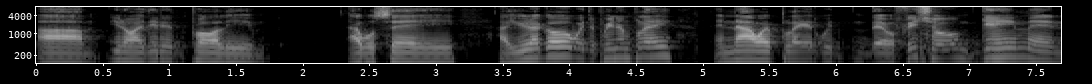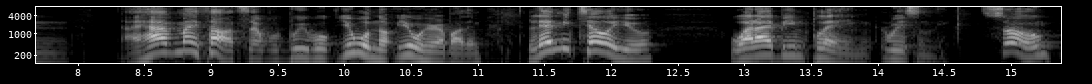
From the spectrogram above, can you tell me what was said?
Um, you know, I did it probably, I would say, a year ago with the premium play, and now I play it with the official game, and I have my thoughts that we will, you will know, you will hear about them. Let me tell you what I've been playing recently. So,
